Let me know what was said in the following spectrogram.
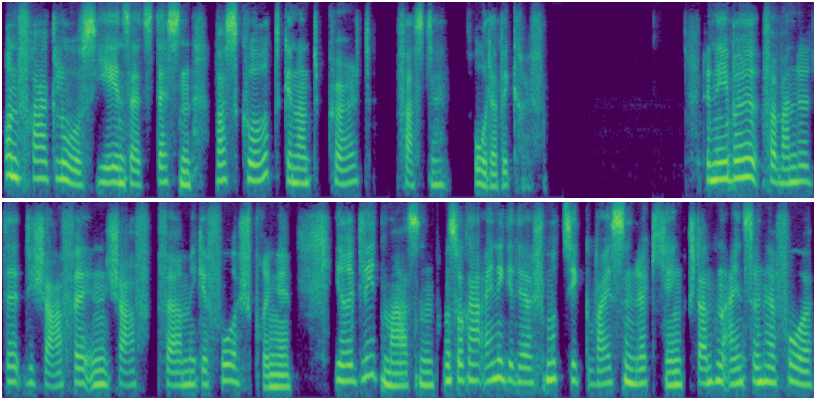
Und fraglos jenseits dessen, was Kurt, genannt Kurt, fasste oder begriff. Der Nebel verwandelte die Schafe in scharfförmige Vorsprünge. Ihre Gliedmaßen und sogar einige der schmutzig weißen Löckchen standen einzeln hervor,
